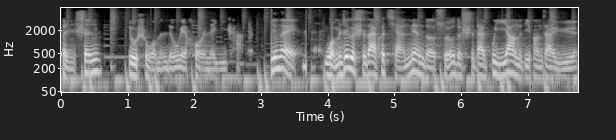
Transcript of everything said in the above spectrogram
本身就是我们留给后人的遗产，因为我们这个时代和前面的所有的时代不一样的地方在于，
